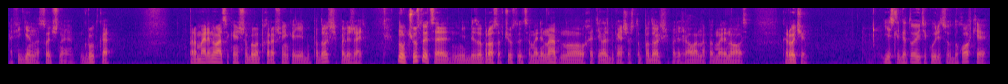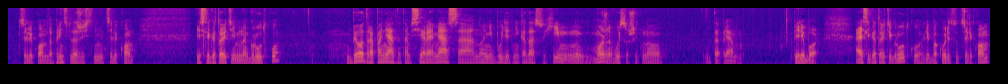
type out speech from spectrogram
Офигенно сочная грудка. Промариноваться, конечно, было бы хорошенько ей бы подольше полежать. Ну, чувствуется, без вопросов, чувствуется маринад, но хотелось бы, конечно, чтобы подольше полежала, она помариновалась. Короче, если готовите курицу в духовке целиком, да, в принципе, даже если не целиком, если готовите именно грудку, бедра, понятно, там серое мясо, оно не будет никогда сухим, ну, можно высушить, но это прям перебор. А если готовите грудку, либо курицу целиком,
